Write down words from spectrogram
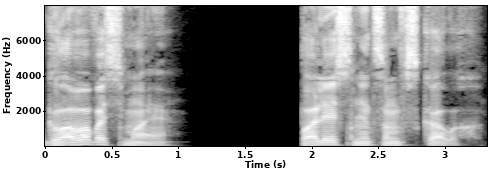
Глава восьмая. По лестницам в скалах.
